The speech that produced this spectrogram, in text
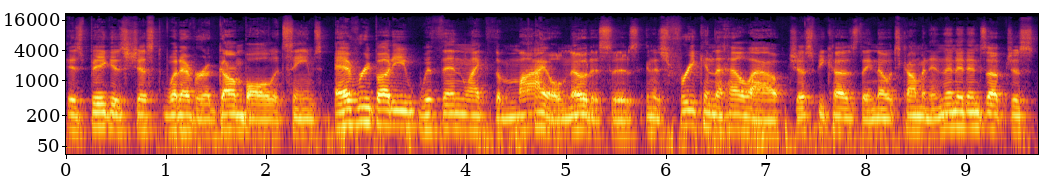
as big as just whatever a gumball it seems, everybody within like the mile notices and is freaking the hell out just because they know it's coming, and then it ends up just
